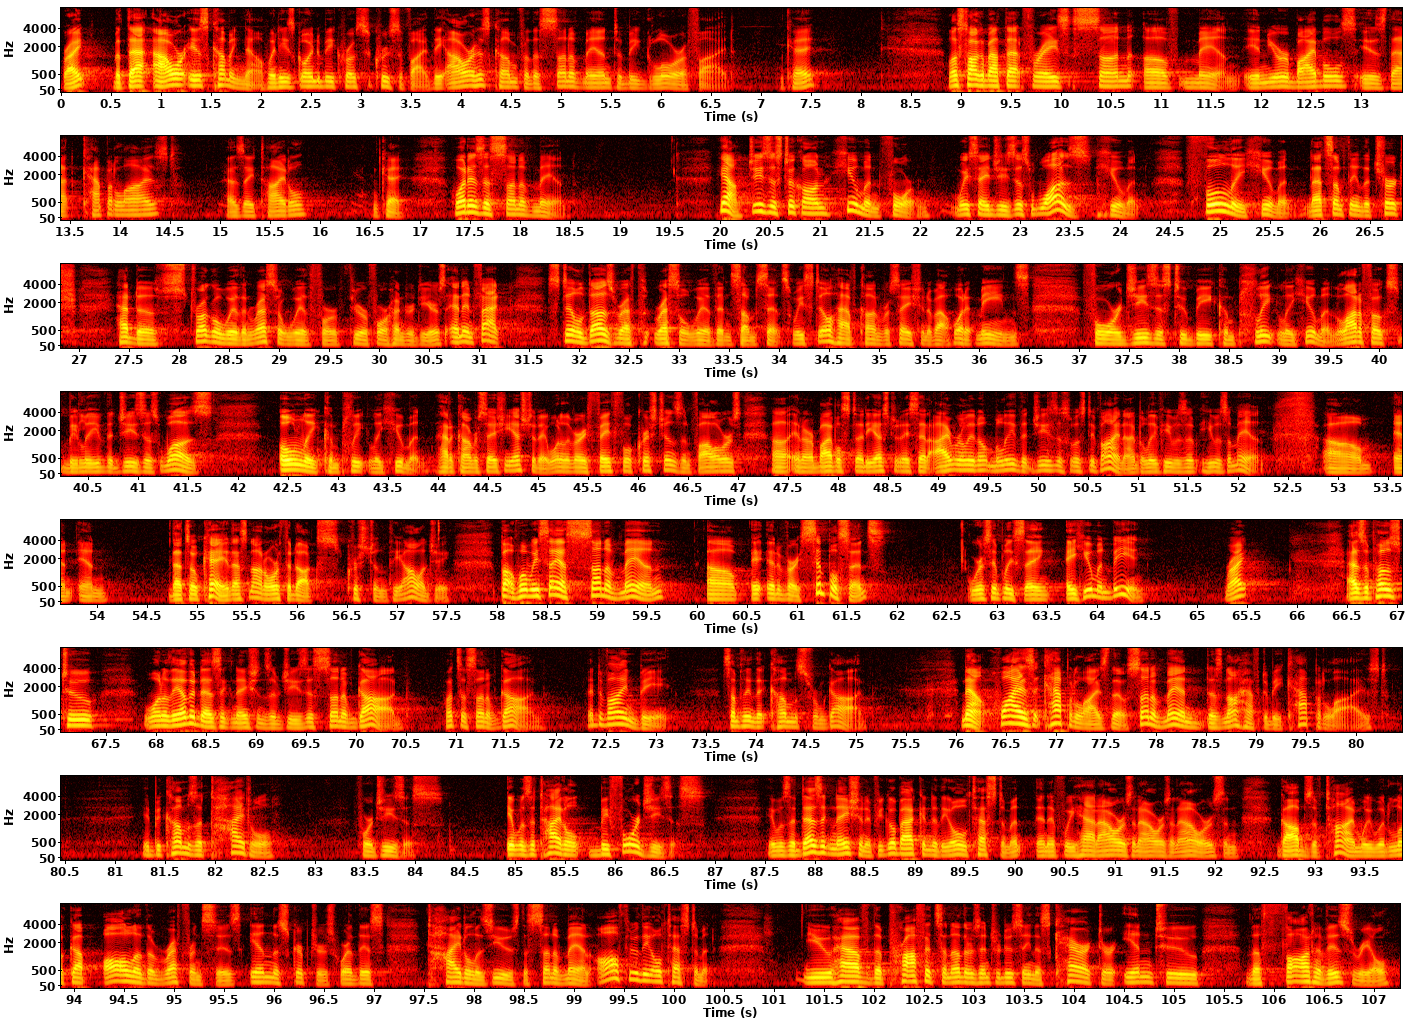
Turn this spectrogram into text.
right? But that hour is coming now when he's going to be crucified. The hour has come for the Son of Man to be glorified. Okay? Let's talk about that phrase, Son of Man. In your Bibles, is that capitalized as a title? Okay. What is a Son of Man? Yeah, Jesus took on human form. We say Jesus was human, fully human. That's something the church had to struggle with and wrestle with for three or four hundred years, and in fact, still does wrestle with in some sense. We still have conversation about what it means for Jesus to be completely human. A lot of folks believe that Jesus was only completely human. Had a conversation yesterday. One of the very faithful Christians and followers uh, in our Bible study yesterday said, "I really don't believe that Jesus was divine. I believe he was a, he was a man." Um, and and that's okay. That's not orthodox Christian theology. But when we say a son of man, uh, in a very simple sense, we're simply saying a human being, right? As opposed to one of the other designations of Jesus, Son of God. What's a Son of God? A divine being, something that comes from God. Now, why is it capitalized though? Son of Man does not have to be capitalized, it becomes a title for Jesus. It was a title before Jesus. It was a designation. If you go back into the Old Testament, and if we had hours and hours and hours and gobs of time, we would look up all of the references in the scriptures where this title is used, the Son of Man, all through the Old Testament. You have the prophets and others introducing this character into the thought of Israel,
